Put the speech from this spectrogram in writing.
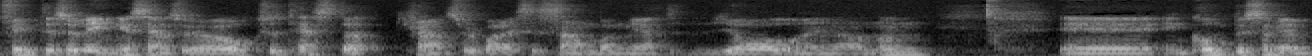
för inte så länge sedan, så har jag också testat Transferwise i samband med att jag och en annan eh, en kompis som jag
